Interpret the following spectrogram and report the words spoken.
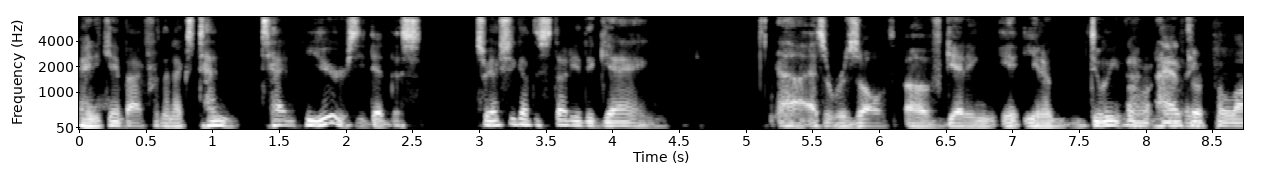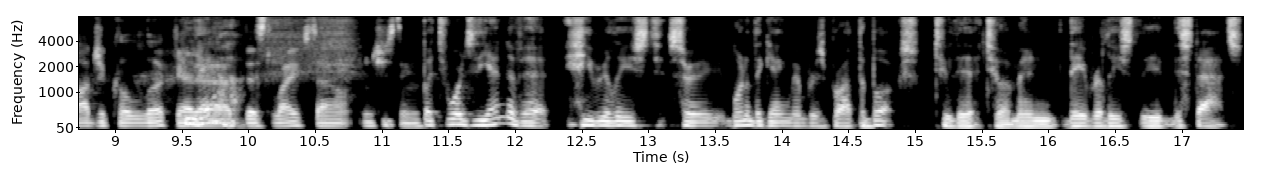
and he came back for the next 10, 10 years. He did this, so he actually got to study the gang uh, as a result of getting, you know, doing that. Oh, anthropological look at uh, yeah. uh, this lifestyle. Interesting. But towards the end of it, he released. So one of the gang members brought the books to the to him, and they released the the stats.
